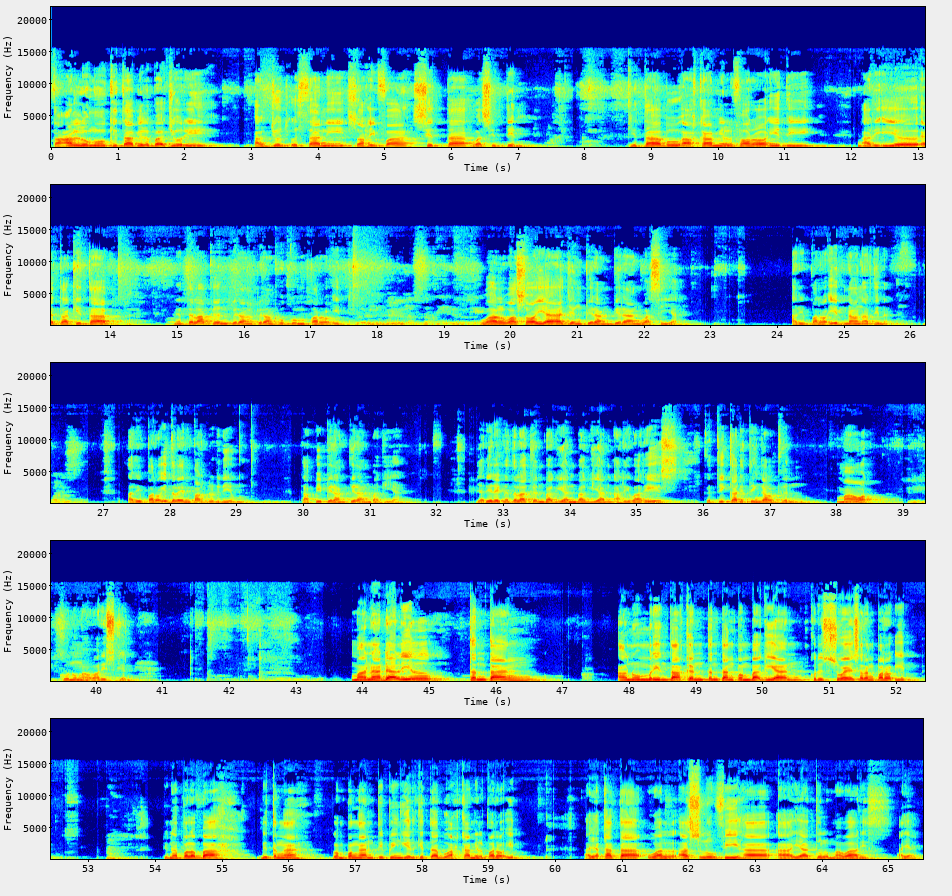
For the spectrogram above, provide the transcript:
Ta'allumu kitabil bajuri Al-Juj Uthani Sahifa Sitta Wasitin Kitabu Ahkamil Faraidi Ari iya eta kitab Netelakan pirang-pirang hukum faraid. Wal wasoya jeng pirang-pirang wasiat. Ari faraid naon artina? Ari faraid lain pardu di dia mah. Tapi pirang-pirang bagian. Jadi rek netelakeun bagian-bagian ahli waris ketika ditinggalkan maut kudu ngawariskeun. Mana dalil tentang anu merintahkan tentang pembagian kudu sesuai sarang paroid? Dina palebah di tengah lempengan di pinggir kitab ahkamil paroid aya kata wal aslu fiha ayatul mawaris. Aya?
